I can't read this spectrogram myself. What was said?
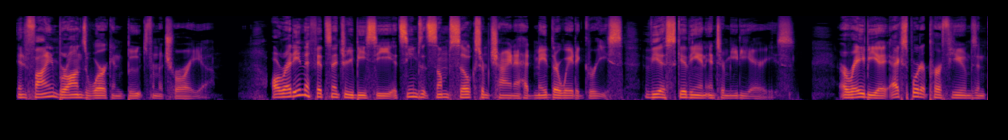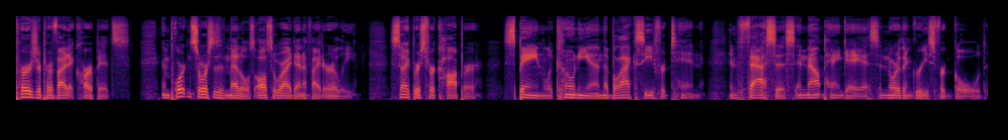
and fine bronze work and boots from Etruria. Already in the 5th century BC, it seems that some silks from China had made their way to Greece via Scythian intermediaries. Arabia exported perfumes and Persia provided carpets. Important sources of metals also were identified early Cyprus for copper, Spain, Laconia, and the Black Sea for tin, and Thasos and Mount Pangaeus in northern Greece for gold.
